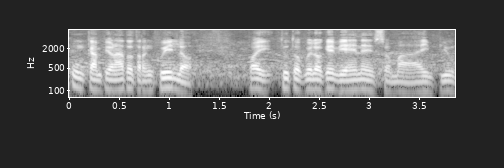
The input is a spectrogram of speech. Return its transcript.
un campionato tranquillo. Poi tutto quello che viene insomma è in più.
